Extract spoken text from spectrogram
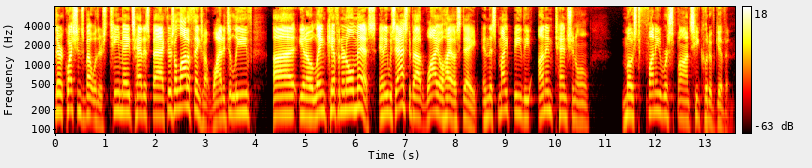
there are questions about whether his teammates had his back. There's a lot of things about why did you leave, uh, you know, Lane Kiffin and Ole Miss, and he was asked about why Ohio State, and this might be the unintentional, most funny response he could have given.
